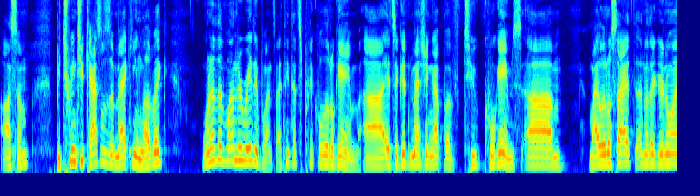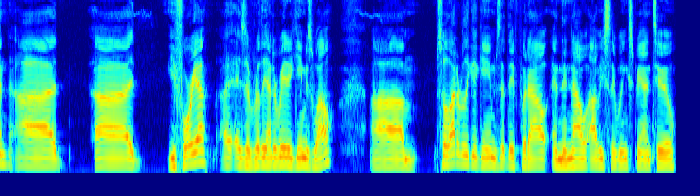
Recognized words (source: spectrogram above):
awesome. Between Two Castles of Mad King Ludwig, one of the underrated ones. I think that's a pretty cool little game. Uh, it's a good meshing up of two cool games. Um, My Little Scythe, another good one. Uh, uh, Euphoria uh, is a really underrated game as well. Um, so a lot of really good games that they've put out, and then now obviously Wingspan too.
